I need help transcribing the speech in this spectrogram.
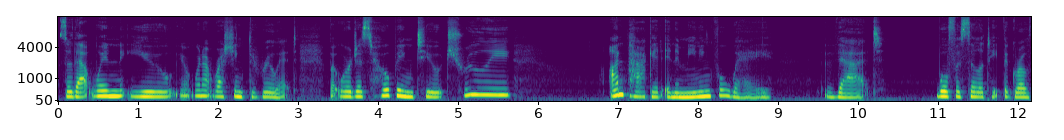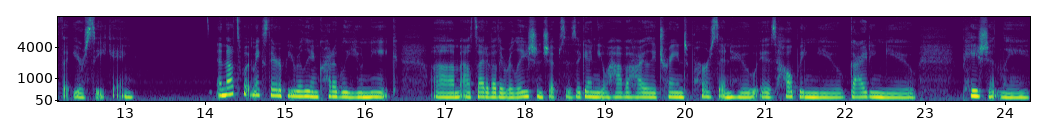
so that when you, you we're not rushing through it, but we're just hoping to truly unpack it in a meaningful way that will facilitate the growth that you're seeking. And that's what makes therapy really incredibly unique um, outside of other relationships is again, you have a highly trained person who is helping you, guiding you patiently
